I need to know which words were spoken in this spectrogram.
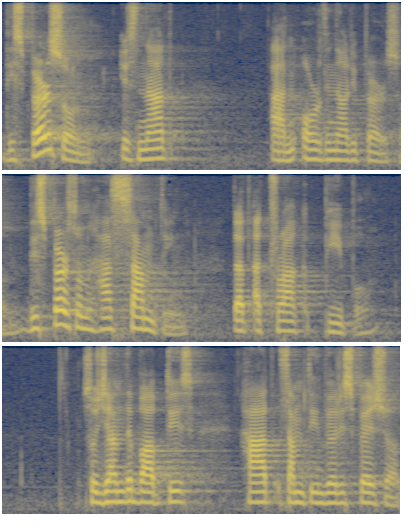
this person is not an ordinary person. This person has something that attract people. So John the Baptist had something very special.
